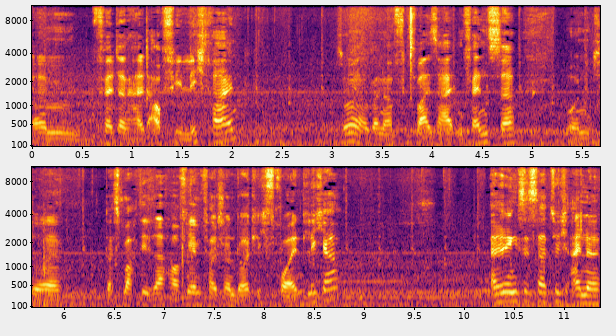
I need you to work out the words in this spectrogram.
ähm, fällt dann halt auch viel Licht rein. So, aber auf zwei Seiten Fenster und äh, das macht die Sache auf jeden Fall schon deutlich freundlicher. Allerdings ist natürlich eine,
